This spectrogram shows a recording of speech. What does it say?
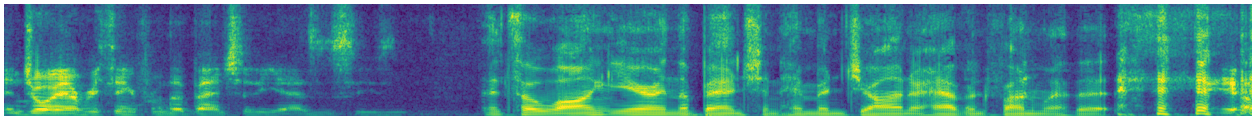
enjoy everything from the bench that he has this season. It's a long year in the bench, and him and John are having fun with it. Yeah,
